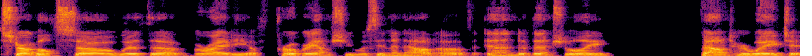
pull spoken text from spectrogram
struggled so with a variety of programs she was in and out of, and eventually found her way to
